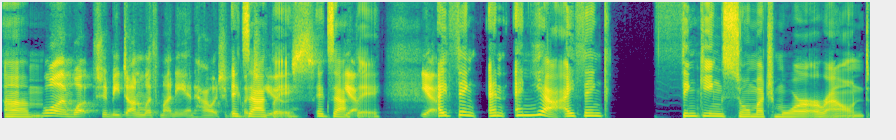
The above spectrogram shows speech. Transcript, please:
um well and what should be done with money and how it should be put to exactly. Yeah. exactly. Yeah. I think and and yeah, I think thinking so much more around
